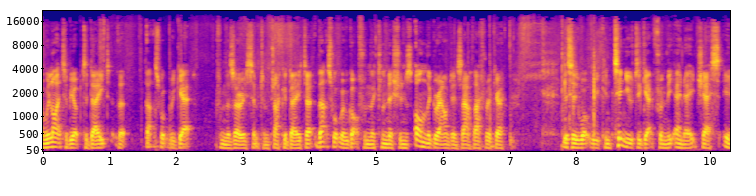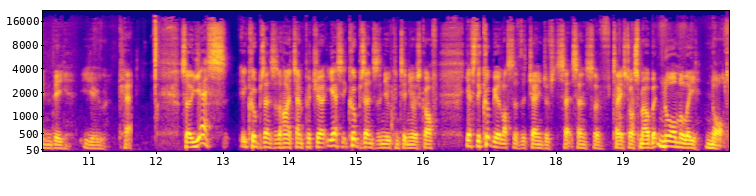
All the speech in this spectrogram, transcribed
and we like to be up to date, that that's what we get from the Zoe symptom tracker data. That's what we've got from the clinicians on the ground in South Africa. This is what we continue to get from the NHS in the UK. So, yes, it could present as a high temperature. Yes, it could present as a new continuous cough. Yes, there could be a loss of the change of sense of taste or smell, but normally not.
